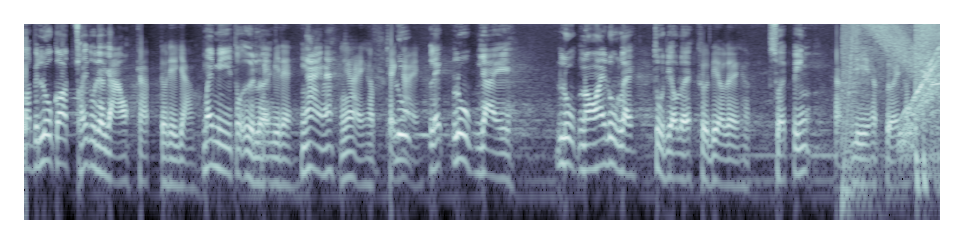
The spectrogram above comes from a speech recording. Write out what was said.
ตอนเป็นลูกก็ใช้ตัวเดียวยาวครับ ตัวเดียวยาว ไม่มีตัวอื่นเลยไม่มีเลยง่ายไหมง่ายครับ ใช้ลูกง่ายเล็กลูกใหญ่ ลูกน้อยลูกอะไรสูตรเดียวเลย สูตรเดียวเลยครับ สวยปิ๊งครับดีครับสวยครับ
